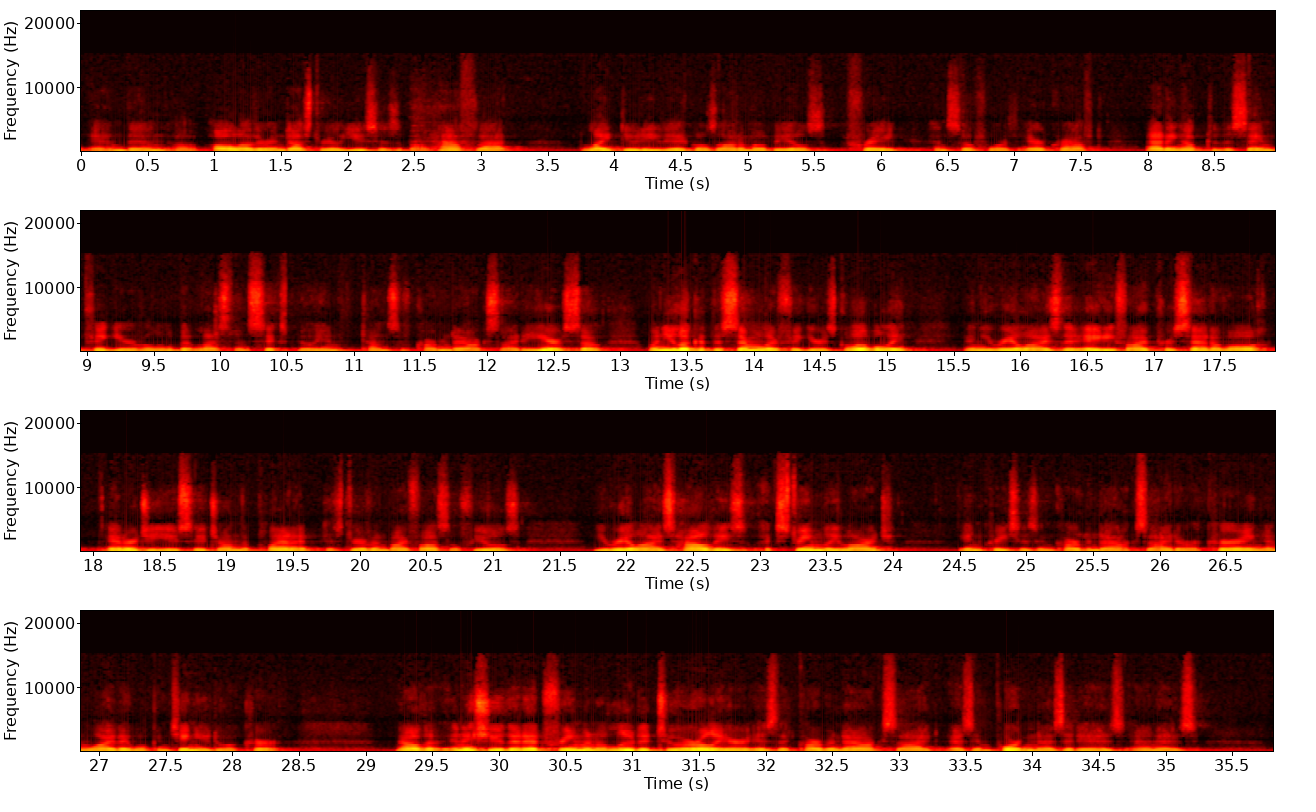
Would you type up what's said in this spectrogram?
And then uh, all other industrial uses, about half that light duty vehicles, automobiles, freight, and so forth, aircraft adding up to the same figure of a little bit less than 6 billion tons of carbon dioxide a year. So when you look at the similar figures globally and you realize that 85% of all energy usage on the planet is driven by fossil fuels, you realize how these extremely large increases in carbon dioxide are occurring and why they will continue to occur. Now, the, an issue that Ed Frieman alluded to earlier is that carbon dioxide, as important as it is and as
